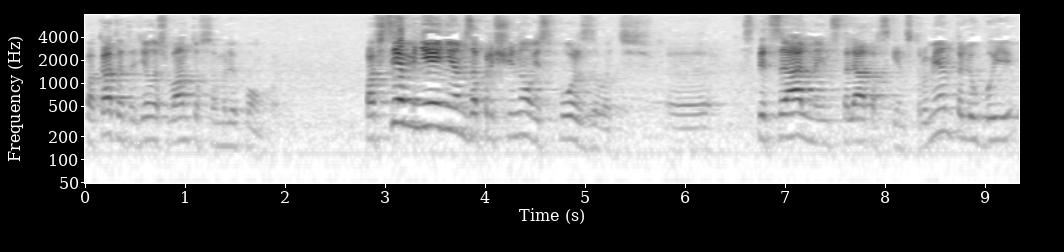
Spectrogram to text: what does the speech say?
пока ты это делаешь вантусом или помпой. По всем мнениям запрещено использовать специальные инсталляторские инструменты любые,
